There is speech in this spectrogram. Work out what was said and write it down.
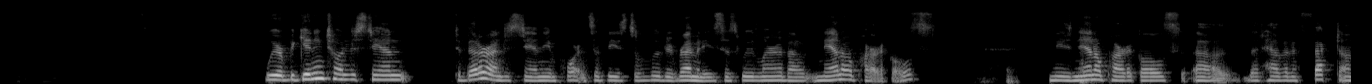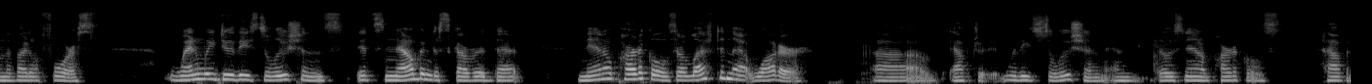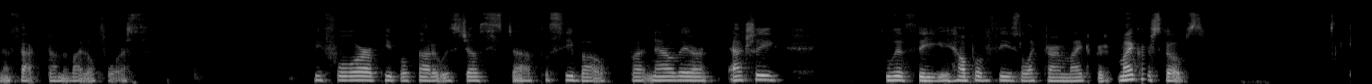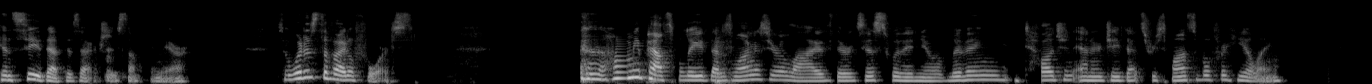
we are beginning to understand, to better understand the importance of these diluted remedies as we learn about nanoparticles. These nanoparticles uh, that have an effect on the vital force. When we do these dilutions, it's now been discovered that nanoparticles are left in that water uh, after with each solution, and those nanoparticles have an effect on the vital force before people thought it was just uh, placebo, but now they're actually, with the help of these electron micro microscopes, can see that there's actually something there. So what is the vital force? Homeopaths believe that as long as you're alive, there exists within you a living, intelligent energy that's responsible for healing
